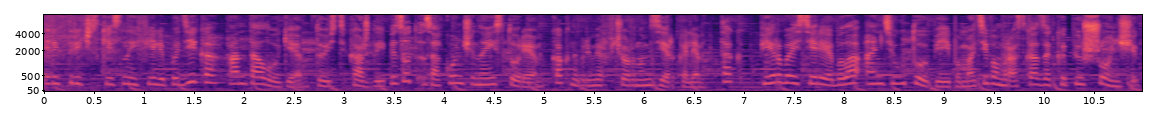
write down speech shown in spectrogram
«Электрические сны Филиппа Дика» – антология, то есть каждый эпизод – законченная история, как, например, в «Черном зеркале». Так, первая серия была антиутопией по мотивам рассказа «Капюшонщик»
